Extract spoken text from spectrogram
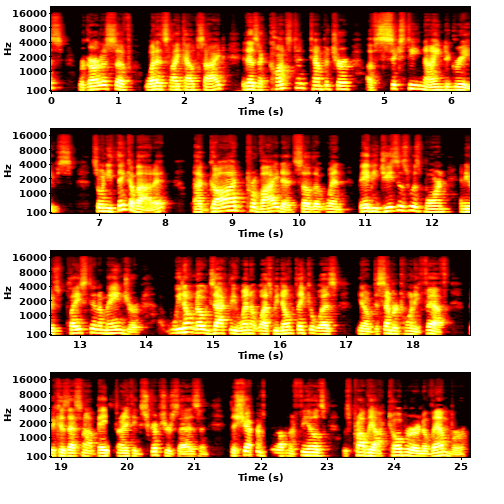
is, regardless of what it's like outside? It has a constant temperature of 69 degrees. So when you think about it, uh, God provided so that when baby Jesus was born and he was placed in a manger, we don't know exactly when it was. We don't think it was, you know, December 25th because that's not based on anything scripture says. And the shepherds were out in the fields it was probably October or November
